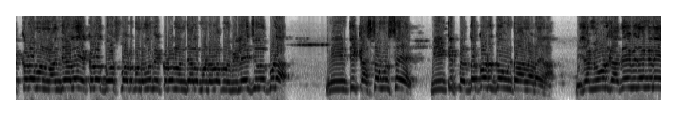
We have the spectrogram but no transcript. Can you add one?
ఎక్కడో మన నంద్యాల ఎక్కడో గోస్పాట మండలం ఎక్కడో నంద్యాల మండలంలో విలేజ్లో కూడా నీ ఇంటి కష్టం వస్తే నీ ఇంటి పెద్ద కొడుకుగా ఉంటా అన్నాడు ఆయన. నిజంగా కూడా అదే విధంగానే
